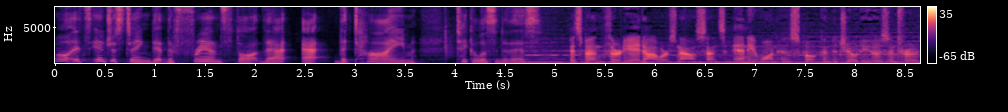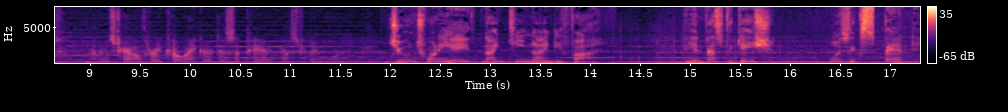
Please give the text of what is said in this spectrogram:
Well, it's interesting that the friends thought that at the time. Take a listen to this. It's been 38 hours now since anyone has spoken to Jody Huisentruit. Our News Channel 3 co anchor disappeared yesterday morning. June 28, 1995. The investigation was expanded.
